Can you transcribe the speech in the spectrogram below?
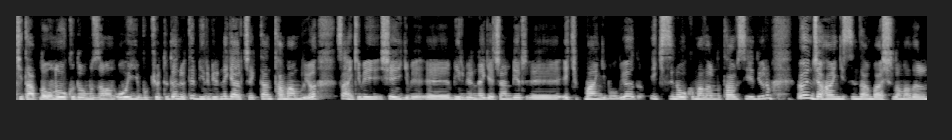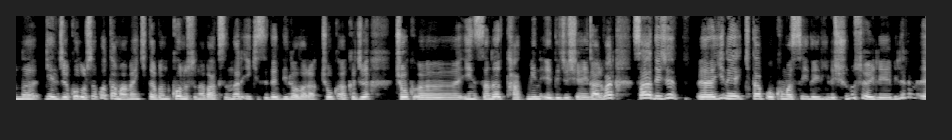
kitapla onu okuduğumuz zaman o iyi bu kötüden öte birbirini gerçekten tamamlıyor. Sanki bir şey gibi birbirine geçen bir ekipman gibi oluyor. İkisini okumalarını tavsiye ediyorum. Önce hangisinden başlamalarına gelecek olursak o tamamen kitabın konusuna baksınlar. İkisi de dil olarak çok akıcı çok e, insanı tatmin edici şeyler var. Sadece e, yine kitap okuması ile ilgili şunu söyleyebilirim. E,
